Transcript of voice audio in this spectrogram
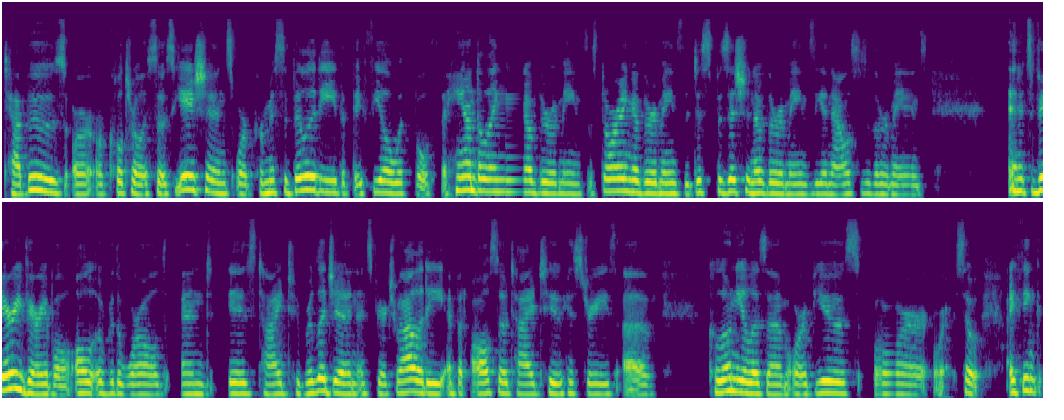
taboos or, or, cultural associations or permissibility that they feel with both the handling of the remains, the storing of the remains, the disposition of the remains, the analysis of the remains. And it's very variable all over the world and is tied to religion and spirituality, and but also tied to histories of colonialism or abuse or or so I think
